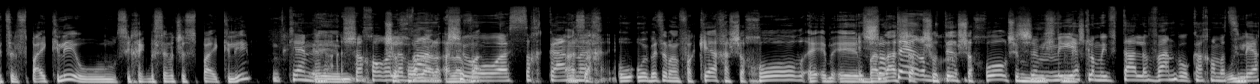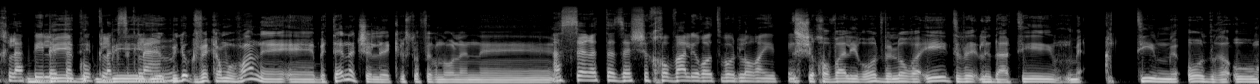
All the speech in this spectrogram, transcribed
אצל ספייק לי, הוא שיחק בסרט של ספייק לי. כן, שחור על לבן, כשהוא השחקן... הוא בעצם המפקח השחור, בלש שוטר שחור. שיש לו מבטא לבן והוא ככה מצליח להפיל את הקו קלוקס קלאן. בדיוק, וכמובן ב Tenet של כריסטופר נולן. הסרט הזה שחובה לראות ועוד לא ראיתי. שחובה לראות ולא ראית, ולדעתי מעטים מאוד ראו,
